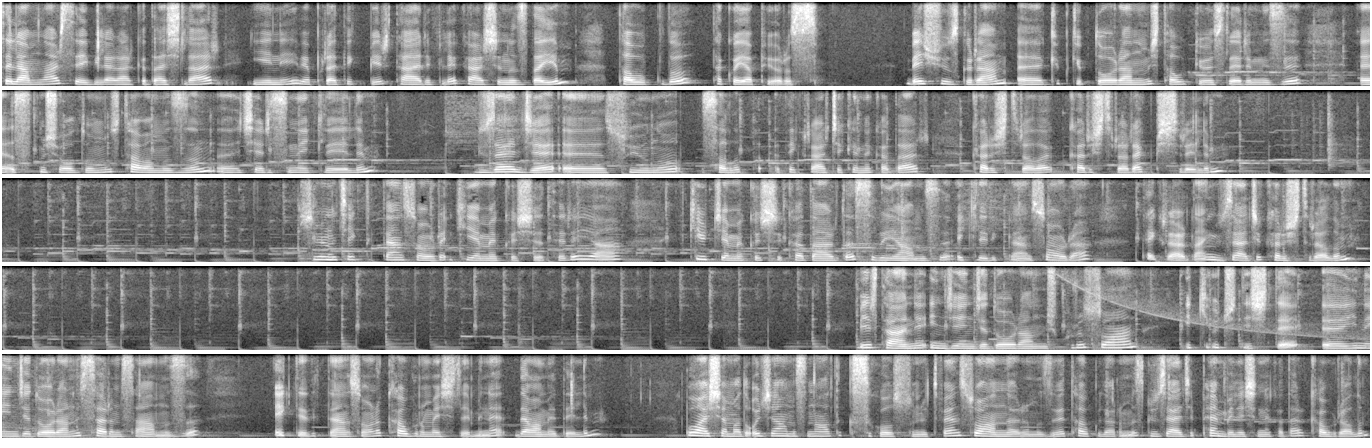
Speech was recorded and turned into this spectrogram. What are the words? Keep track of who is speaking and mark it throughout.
Speaker 1: Selamlar, sevgiler arkadaşlar. Yeni ve pratik bir tarifle karşınızdayım. Tavuklu taco yapıyoruz. 500 gram e, küp küp doğranmış tavuk göğüslerimizi e, ısıtmış olduğumuz tavamızın e, içerisine ekleyelim. Güzelce e, suyunu salıp tekrar çekene kadar karıştırarak, karıştırarak pişirelim. Suyunu çektikten sonra 2 yemek kaşığı tereyağı, 2-3 yemek kaşığı kadar da sıvı yağımızı ekledikten sonra tekrardan güzelce karıştıralım. Bir tane ince ince doğranmış kuru soğan, 2-3 diş de e, yine ince doğranmış sarımsağımızı ekledikten sonra kavurma işlemine devam edelim. Bu aşamada ocağımızın altı kısık olsun lütfen. Soğanlarımız ve tavuklarımız güzelce pembeleşene kadar kavuralım.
